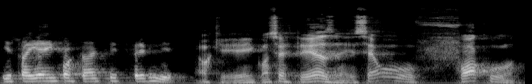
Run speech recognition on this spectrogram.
Isso aí é importante se prevenir. Ok, com certeza. Esse é o foco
